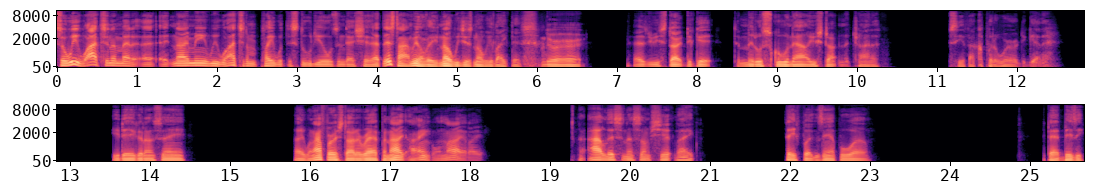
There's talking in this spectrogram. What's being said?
So we watching them at, a, at you know what I mean. We watching them play with the studios and that shit. At this time, we don't really know. We just know we like this. You're right. As you start to get to middle school now, you starting to try to see if I could put a word together. You dig what I'm saying? Like when I first started rapping, I, I ain't gonna lie, like I listen to some shit like say for example, uh that busy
